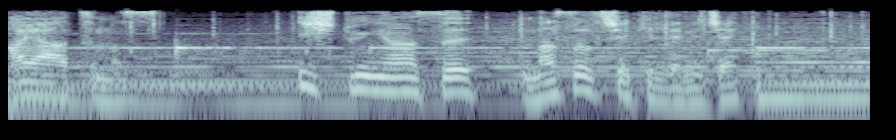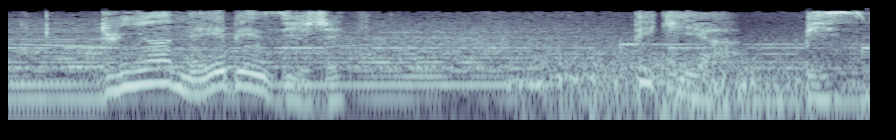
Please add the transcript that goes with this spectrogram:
Hayatımız, iş dünyası nasıl şekillenecek? Dünya neye benzeyecek? Peki ya biz?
